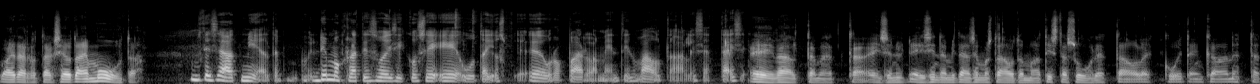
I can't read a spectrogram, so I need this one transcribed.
vai tarkoittaako se jotain muuta? Miten sä oot mieltä? Demokratisoisiko se EUta, jos europarlamentin valtaa lisättäisiin? Ei välttämättä. Ei, se nyt, ei siinä mitään semmoista automaattista suhdetta ole kuitenkaan. Että,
